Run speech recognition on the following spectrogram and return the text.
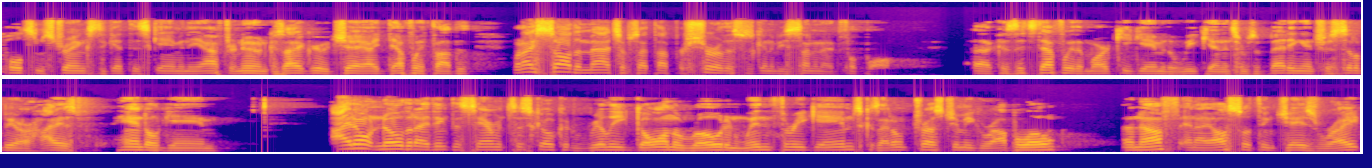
pulled some strings to get this game in the afternoon because I agree with Jay. I definitely thought this when I saw the matchups, I thought for sure this was going to be Sunday Night Football because uh, it's definitely the marquee game of the weekend in terms of betting interest. It'll be our highest handle game. I don't know that I think the San Francisco could really go on the road and win three games because I don't trust Jimmy Garoppolo enough, and I also think Jay's right.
